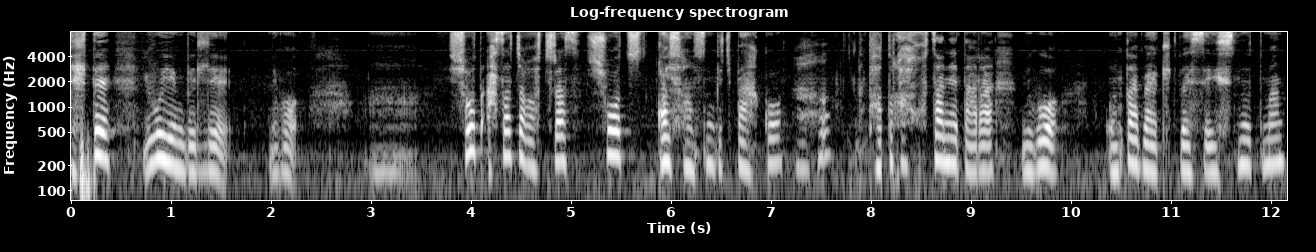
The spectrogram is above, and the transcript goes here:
Тэгтээ юу юм бэлээ нөгөө шууд асааж байгаа учраас шууд гой сонсно гэж байхгүй. Тодорхой хугацааны дараа нөгөө унтаа байдалд байсан эснүүд маань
